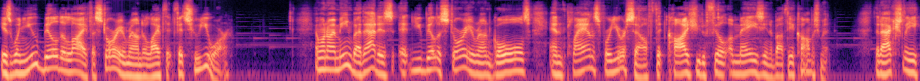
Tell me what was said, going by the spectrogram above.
is when you build a life, a story around a life that fits who you are. And what I mean by that is uh, you build a story around goals and plans for yourself that cause you to feel amazing about the accomplishment, that actually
